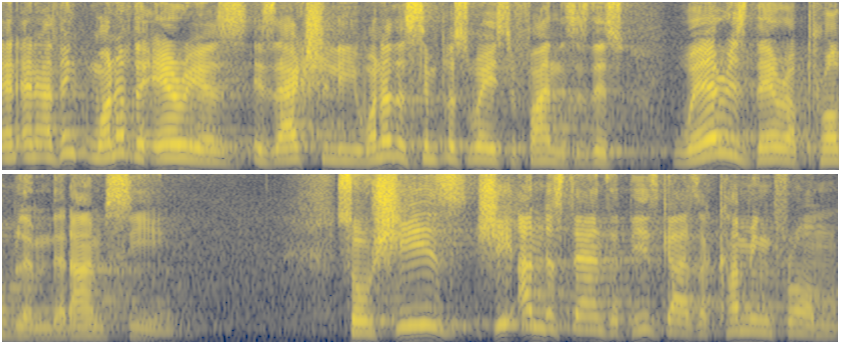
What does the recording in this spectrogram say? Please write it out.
and, and I think one of the areas is actually, one of the simplest ways to find this is this where is there a problem that I'm seeing? So she's, she understands that these guys are coming from,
